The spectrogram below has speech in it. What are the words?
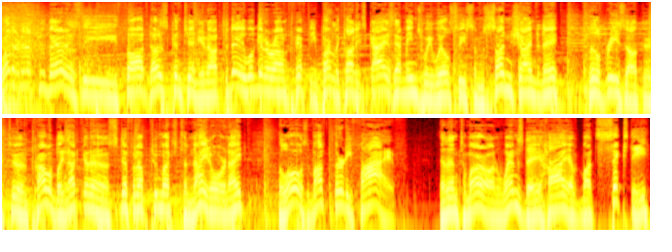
Weather not too bad as the thaw does continue. Now, today we'll get around 50, partly cloudy skies. That means we will see some sunshine today. Little breeze out there, too, and probably not going to stiffen up too much tonight, overnight. The low is about 35. And then tomorrow on Wednesday, high of about 60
